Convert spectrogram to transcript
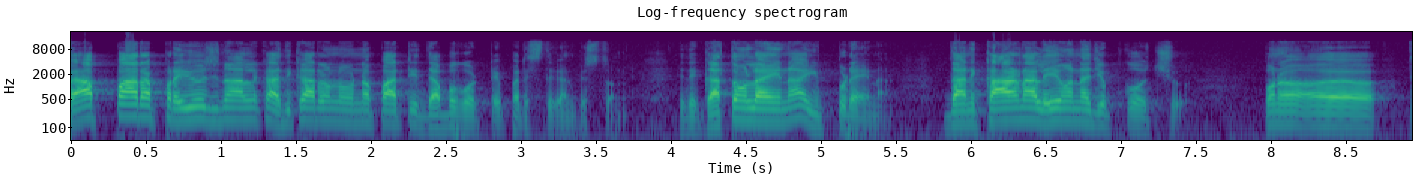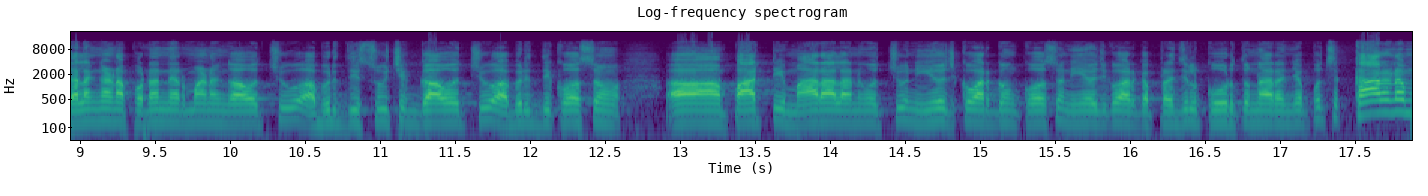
వ్యాపార ప్రయోజనాలకు అధికారంలో ఉన్న పార్టీ దెబ్బగొట్టే పరిస్థితి కనిపిస్తుంది. ఇది గతంలో అయినా ఇప్పుడైనా. దానికి కారణాలు ఏమన్నా చెప్పుకోవచ్చు? పున తెలంగాణ పునర్నిర్మాణం కావచ్చు అభివృద్ధి సూచిక కావచ్చు అభివృద్ధి కోసం పార్టీ మారాలనవచ్చు నియోజకవర్గం కోసం నియోజకవర్గ ప్రజలు కోరుతున్నారని చెప్పొచ్చు. కారణం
